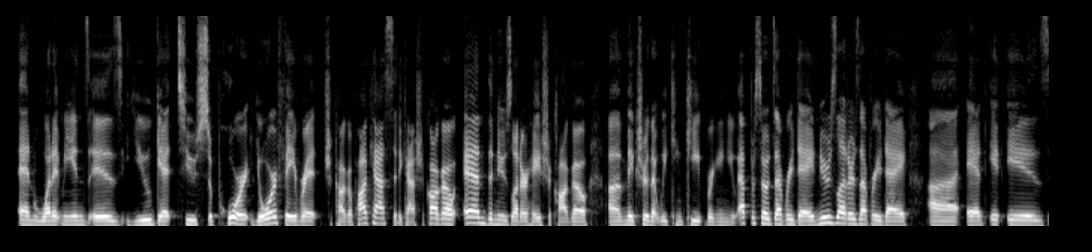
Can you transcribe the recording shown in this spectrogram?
And what it means is you get to support your favorite Chicago podcast, CityCast Chicago, and the newsletter Hey Chicago. Uh, make sure that we can keep bringing you episodes every day, newsletters every day. Uh, and it is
